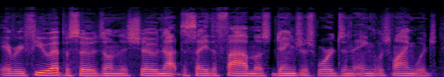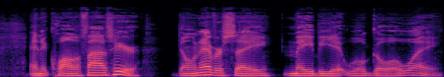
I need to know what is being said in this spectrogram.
every few episodes on this show not to say the five most dangerous words in the English language, and it qualifies here. Don't ever say, maybe it will go away.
